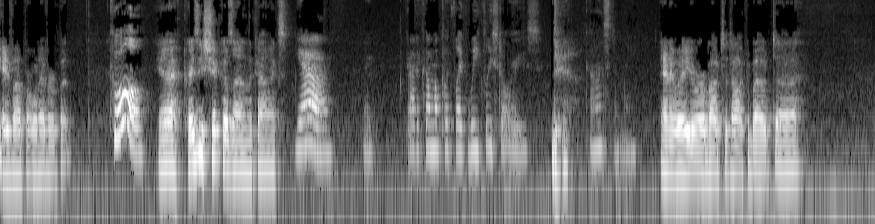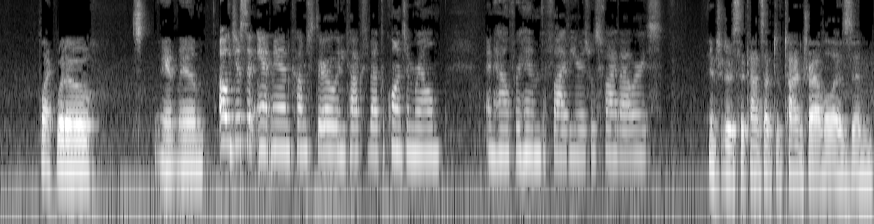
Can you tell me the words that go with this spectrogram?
gave up or whatever. But Cool. yeah, crazy shit goes on in the comics. Yeah. Got to come up with like weekly stories Yeah. constantly. Anyway, you were about to talk about uh, Black Widow, Ant Man. Oh, just that Ant Man comes through and he talks about the quantum realm and how for him the five years was five hours. Introduce the concept of time travel as in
